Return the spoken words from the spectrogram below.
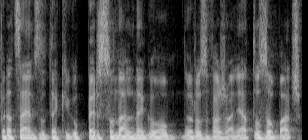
wracając do takiego personalnego rozważania, to zobacz,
